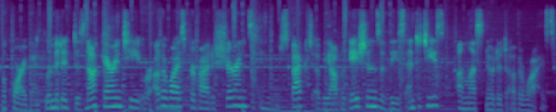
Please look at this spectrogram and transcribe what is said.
Macquarie Bank Limited does not guarantee or otherwise provide assurance in respect of the obligations of these entities unless noted otherwise.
